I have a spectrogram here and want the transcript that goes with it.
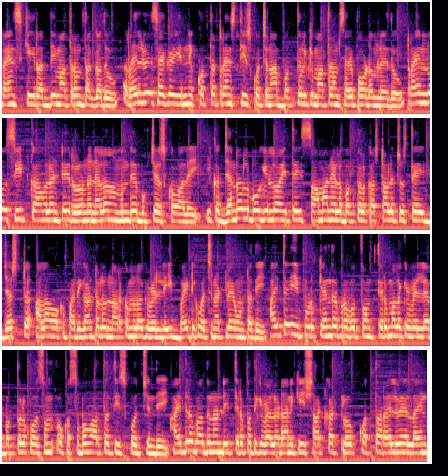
ట్రైన్స్కి రద్దీ మాత్రం తగ్గదు. రైల్వే శాఖ ఎన్ని కొత్త ట్రైన్స్ తీసుకొచ్చినా భక్తులకి మాత్రం సరిపోవడం లేదు. ట్రైన్లో సీట్ కావాలంటే రెండు నెలల ముందే బుక్ చేసుకోవాలి. ఇక జనరల్ బోగిల్లో అయితే సామాన్యుల భక్తుల కష్టాలు చూస్తే జస్ట్ అలా ఒక పది గంటలు నరకంలోకి వెళ్ళి బయటికి వచ్చినట్లే ఉంటది. అయితే ఇప్పుడు కేంద్ర ప్రభుత్వం తిరుమలకి వెళ్ళే భక్తుల కోసం ఒక శుభవార్త తీసుకొచ్చింది. హైదరాబాద్ నుండి తిరుపతికి వెళ్ళడానికి షార్ట్ కట్లో కొత్త రైల్వే లైన్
